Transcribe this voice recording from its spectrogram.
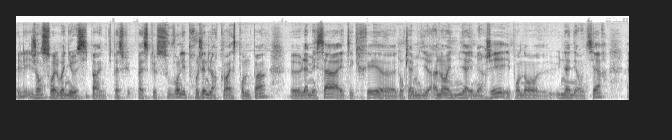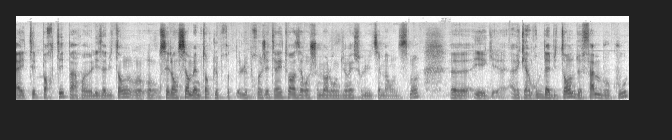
les gens sont éloignés aussi par parce, que, souvent les projets ne leur correspondent pas. Euh, la MESA a été créée, euh, donc a mis un an et demi à émerger et pendant une année entière a été portée par les habitants. On, s'est lancé en même temps que le, projet Territoire zéro chômeur longue durée sur le 8e arrondissement et avec un groupe d'habitants, de femmes beaucoup,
